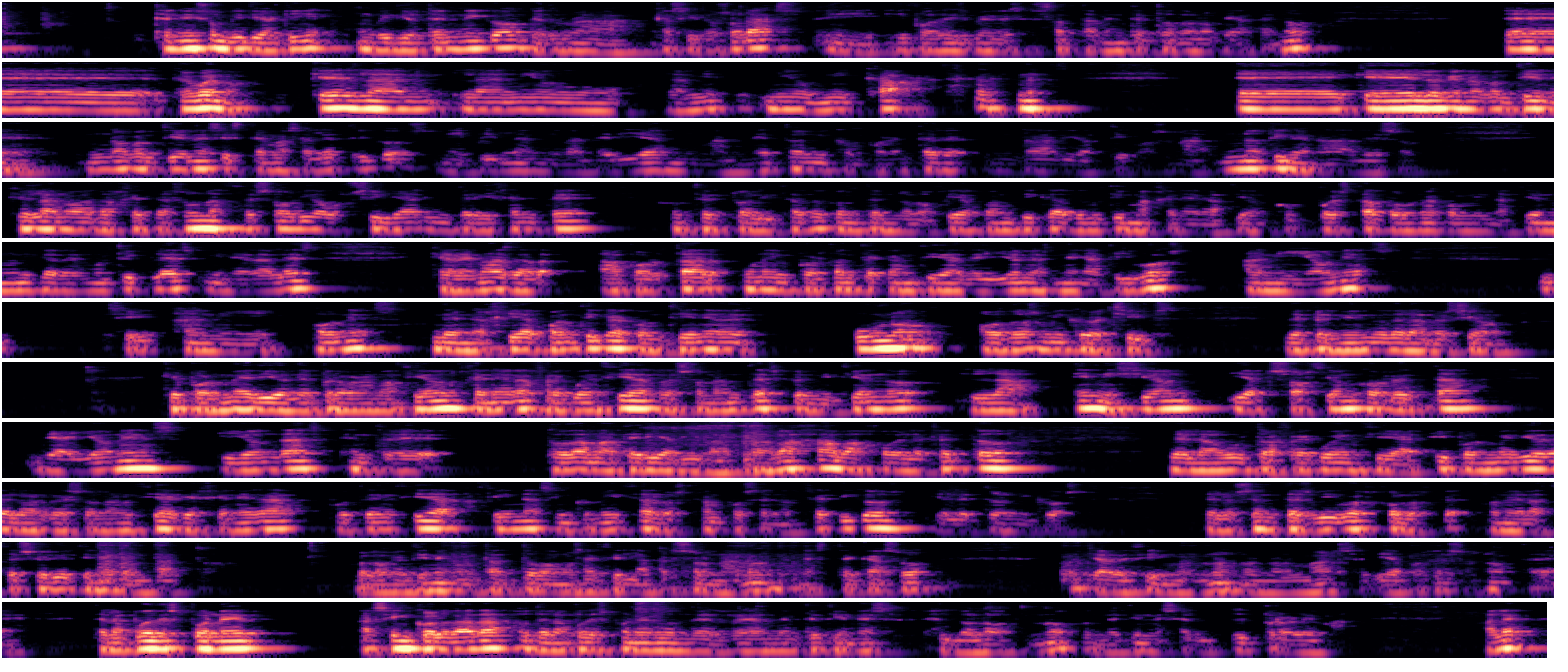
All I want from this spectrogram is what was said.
Tenéis un vídeo aquí, un vídeo técnico que dura casi dos horas y, podéis ver exactamente todo lo que hace, ¿no? Eh, pero bueno, ¿qué es la, la New la New Mi Card. eh, ¿Qué es lo que no contiene? No contiene sistemas eléctricos, ni pilas, ni baterías, ni magnetos, ni componentes radioactivos. No tiene nada de eso. ¿Qué es la nueva tarjeta? Es un accesorio auxiliar inteligente conceptualizado con tecnología cuántica de última generación, compuesta por una combinación única de múltiples minerales que además de aportar una importante cantidad de iones negativos, aniones, sí, aniones de energía cuántica contiene uno o dos microchips, dependiendo de la versión, que por medio de programación genera frecuencias resonantes permitiendo la emisión y absorción correcta de iones y ondas entre toda materia viva. Trabaja bajo el efecto de la ultrafrecuencia y por medio de la resonancia que genera potencia afina sincroniza los campos energéticos y electrónicos de los entes vivos con los que con el accesorio tiene contacto. Con lo que tiene contacto, vamos a decir, la persona, ¿no? En este caso, pues ya decimos, ¿no? Lo normal sería pues eso, ¿no? Te, la puedes poner así colgada o te la puedes poner donde realmente tienes el dolor, ¿no? Donde tienes el, problema, ¿vale?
